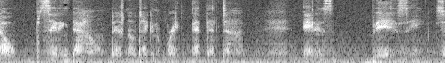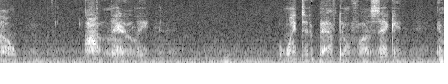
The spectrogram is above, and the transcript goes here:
no sitting down. second and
